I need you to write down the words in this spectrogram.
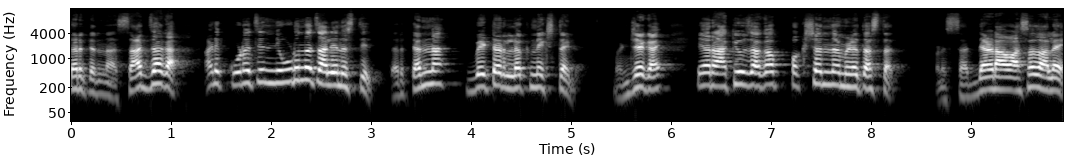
तर त्यांना सात जागा. आणि कोणाचे निवडूनच आले नसतील तर त्यांना बेटर लक नेक्स्ट टाइम म्हणजे काय? या राखीव जागा पक्षांना मिळत असतात. पण सध्या डाव असा झालाय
